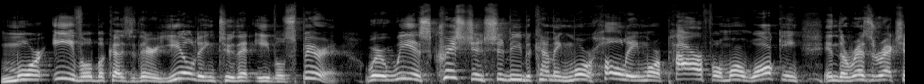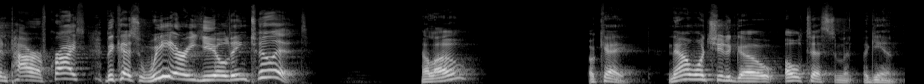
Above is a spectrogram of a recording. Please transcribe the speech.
more evil because they're yielding to that evil spirit. Where we as Christians should be becoming more holy, more powerful, more walking in the resurrection power of Christ because we are yielding to it. Hello? Okay, now I want you to go Old Testament again.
